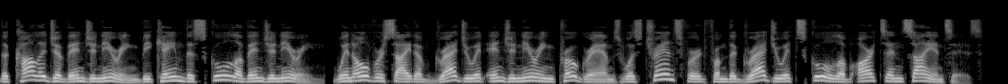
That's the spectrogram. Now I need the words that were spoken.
the College of Engineering became the School of Engineering, when oversight of graduate engineering programs was transferred from the Graduate School of Arts and Sciences.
